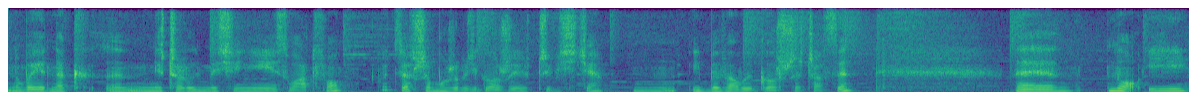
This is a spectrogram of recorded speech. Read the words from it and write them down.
no bo jednak y, nie czarujmy się, nie jest łatwo, choć zawsze może być gorzej oczywiście mm, i bywały gorsze czasy. E, no i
